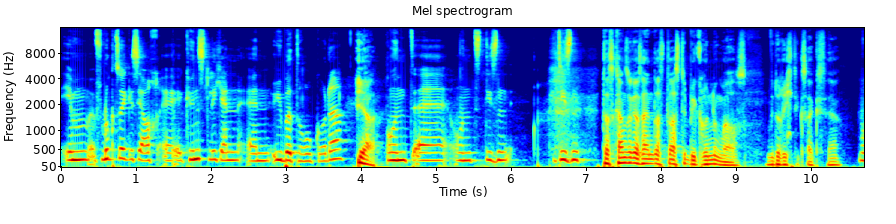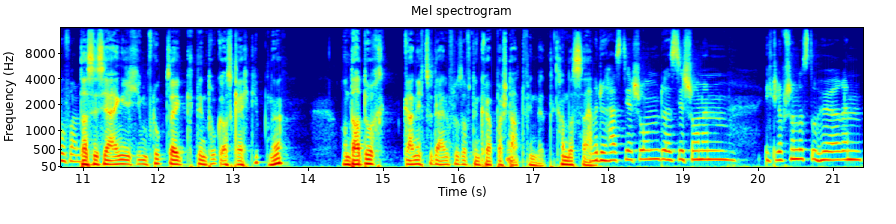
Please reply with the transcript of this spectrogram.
im Flugzeug ist ja auch äh, künstlich ein, ein Überdruck, oder? ja, Und, äh, und diesen, diesen, das kann sogar sein, dass das die Begründung war, wie du richtig sagst, ja. wovon? Dass es ja eigentlich im Flugzeug den Druckausgleich gibt, ne? Und dadurch gar nicht so der Einfluss auf den Körper stattfindet. Kann das sein? Aber du hast ja schon, du hast ja schon einen, ich glaube schon, dass du höheren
